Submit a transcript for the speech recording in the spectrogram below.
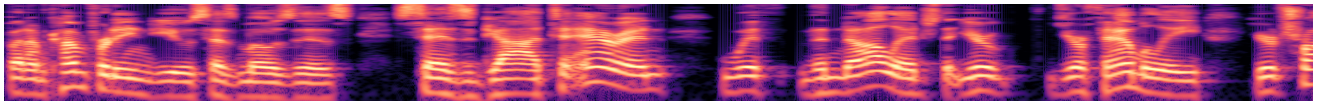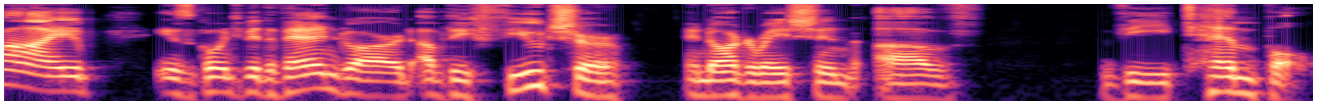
but I'm comforting you, says Moses, says God to Aaron, with the knowledge that your, your family, your tribe is going to be the vanguard of the future inauguration of the temple.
